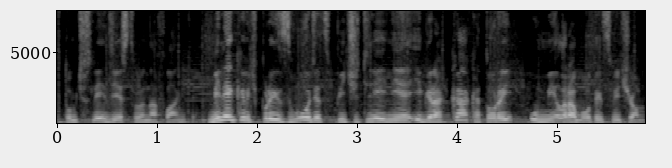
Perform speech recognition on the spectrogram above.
в том числе действуя на фланге. Миленкович производит впечатление игрока, который умело работает с мячом.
